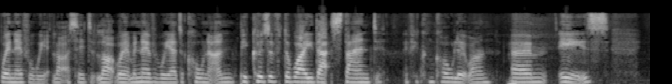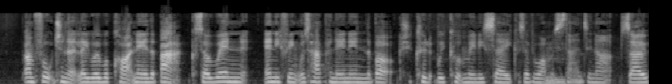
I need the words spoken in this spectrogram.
whenever we like I said like whenever we had a corner and because of the way that stand if you can call it one um is unfortunately we were quite near the back so when anything was happening in the box you could we couldn't really see because everyone was Mm. standing up so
